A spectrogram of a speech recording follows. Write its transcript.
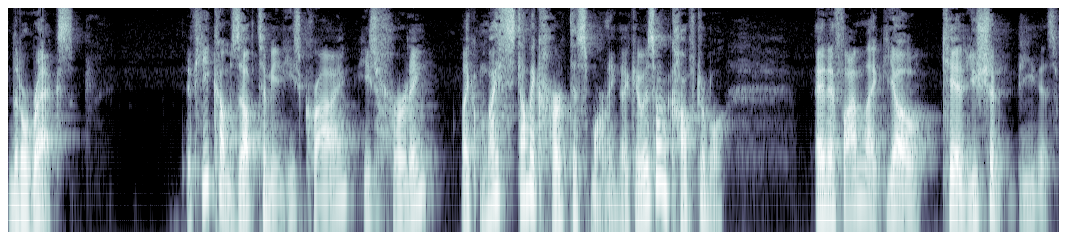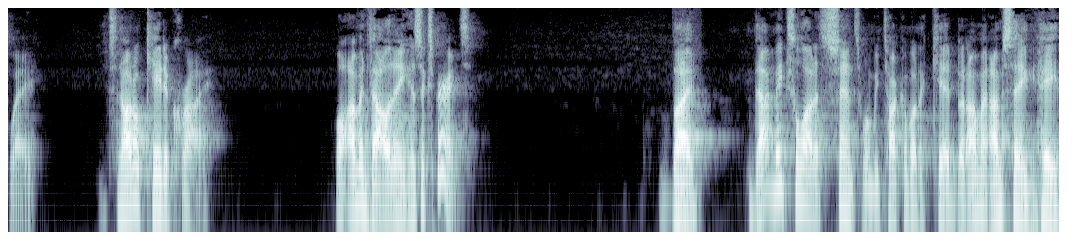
little Rex. If he comes up to me and he's crying, he's hurting, like my stomach hurt this morning, like it was uncomfortable. And if I'm like, yo, kid, you shouldn't be this way, it's not okay to cry. Well, I'm invalidating his experience. But that makes a lot of sense when we talk about a kid, but I'm, I'm saying, hey,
